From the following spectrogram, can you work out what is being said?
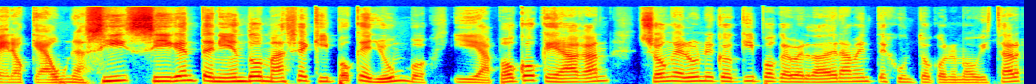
pero que aún así siguen teniendo más equipo que Jumbo y a poco que hagan son el único equipo que verdaderamente junto con el Movistar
